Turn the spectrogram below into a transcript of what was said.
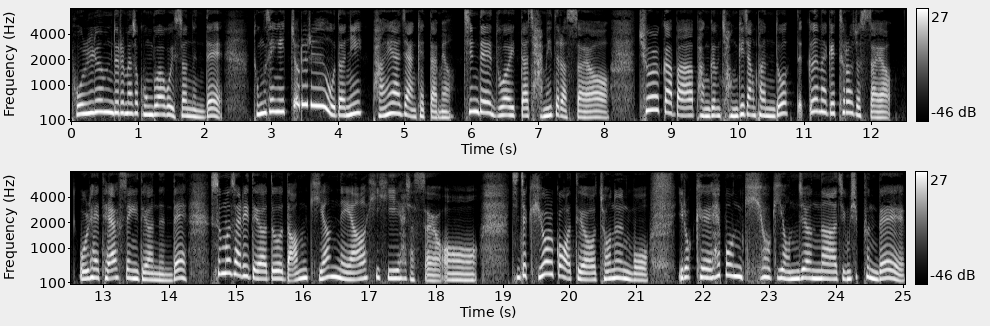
볼륨 들으면서 공부하고 있었는데, 동생이 쪼르르 오더니 방해하지 않겠다며 침대에 누워있다 잠이 들었어요. 추울까봐 방금 전기장판도 뜨끈하게 틀어줬어요. 올해 대학생이 되었는데 스무 살이 되어도 너무 귀엽네요. 히히 하셨어요. 어, 진짜 귀여울 것 같아요. 저는 뭐 이렇게 해본 기억이 언제였나 지금 싶은데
